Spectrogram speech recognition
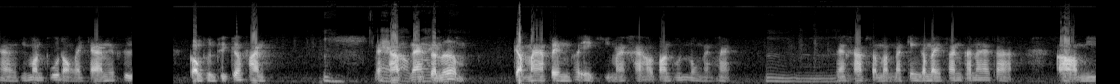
ทางที่มอนพูดออกรายการก็คือ กองทุนทริกเกอร์ฟันอืมนะครับแอบออกมาน่าจะเริ่มกลับมาเป็นพระเอกขี่ม้าขาวตอนหุ้นลงหนักอืมๆนะครับสำหรับนักเก็งกำไรสั้นก็น่าจะเอ่อมี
